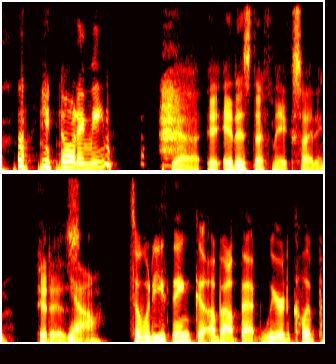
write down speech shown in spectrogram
you know what I mean? Yeah, it, it is definitely exciting. It is. Yeah. So, what do you think about that weird clip?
